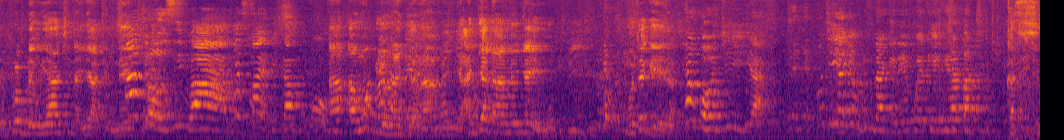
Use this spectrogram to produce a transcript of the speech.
the problem yaki naye ate nejo That's why I become off. amubbi ono ajja n'amenya ajja n'amenya ye mubbi mutegeera Tango njiya. Njiya yo mtu nange nekwekengira but Kati si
